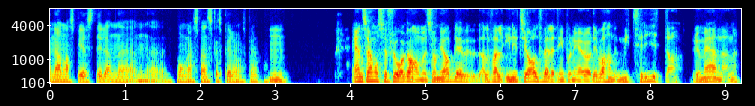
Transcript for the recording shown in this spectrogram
en annan spelstil än, än eh, många svenska spelare man spelar på. Mm. En som jag måste fråga om, som jag blev i alla fall initialt väldigt imponerad av, det var han Mitrita, rumänen.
